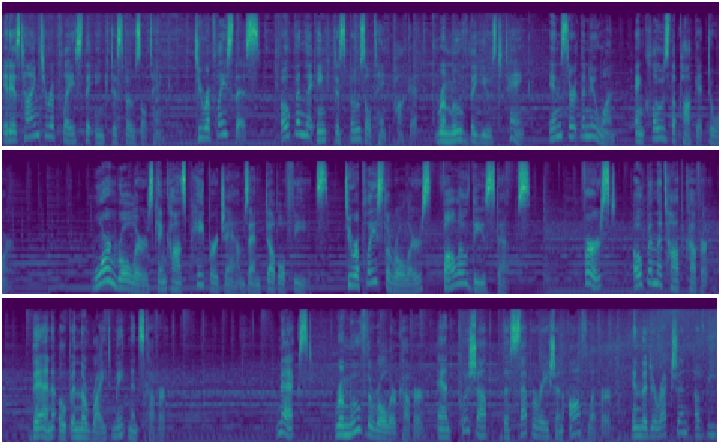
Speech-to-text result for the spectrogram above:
it is time to replace the ink disposal tank. To replace this, open the ink disposal tank pocket, remove the used tank, insert the new one, and close the pocket door. Worn rollers can cause paper jams and double feeds. To replace the rollers, follow these steps. First, open the top cover, then open the right maintenance cover. Next, remove the roller cover and push up the separation off lever in the direction of the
